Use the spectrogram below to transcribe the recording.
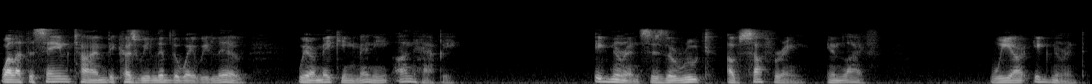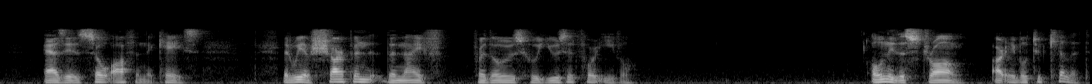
while at the same time, because we live the way we live, we are making many unhappy? Ignorance is the root of suffering in life. We are ignorant, as is so often the case, that we have sharpened the knife for those who use it for evil. Only the strong are able to kill it.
